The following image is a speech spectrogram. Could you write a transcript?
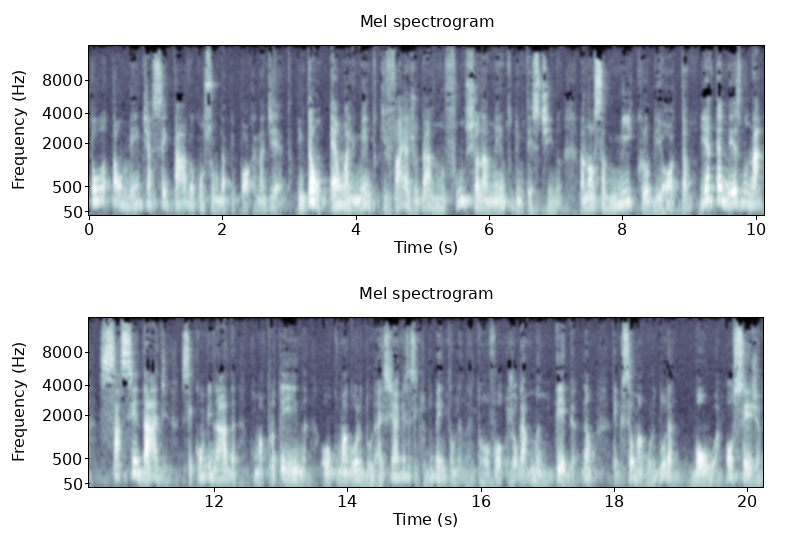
totalmente aceitável o consumo da pipoca na dieta. Então, é um alimento que vai ajudar no funcionamento do intestino, na nossa microbiota e até mesmo na saciedade, se combinada com uma proteína ou com uma gordura. Aí você já vai pensar assim, tudo bem então, Leandro, então eu vou jogar manteiga. Não, tem que ser uma gordura boa. Ou seja,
